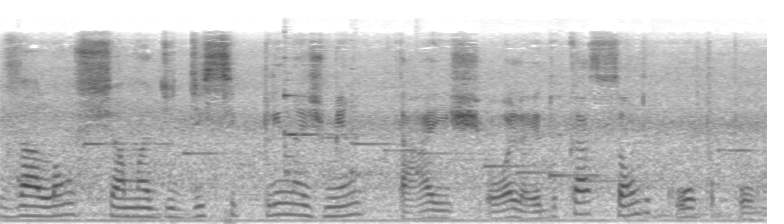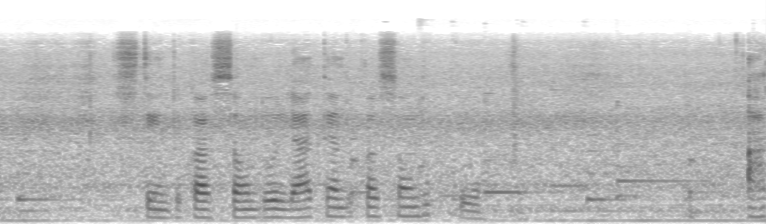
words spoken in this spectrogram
Valon chama de disciplinas mentais. Olha, educação do corpo, porra. Se tem educação do olhar, tem educação do corpo. A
